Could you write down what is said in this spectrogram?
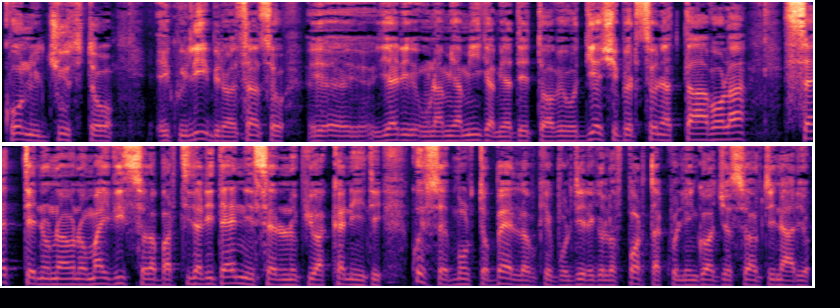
con il giusto equilibrio, nel senso eh, ieri una mia amica mi ha detto avevo 10 persone a tavola, 7 non avevano mai visto la partita di tennis, erano i più accaniti. Questo è molto bello perché vuol dire che lo sport ha quel linguaggio straordinario.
